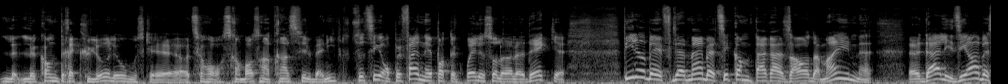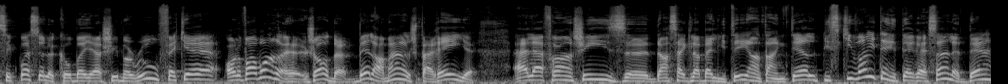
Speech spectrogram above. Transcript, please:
le, conte Dracula, là, où que, on se ramasse en Transylvanie, tout ça, on peut faire n'importe quoi là, sur le holodeck. Puis là, ben, finalement, ben, comme par hasard de même, Dal, il dit Ah, ben, c'est quoi ça, le Kobayashi Maru? Fait que, on va avoir genre de bel hommage pareil à la franchise dans sa globalité en tant que telle. Puis ce qui va être intéressant là-dedans,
